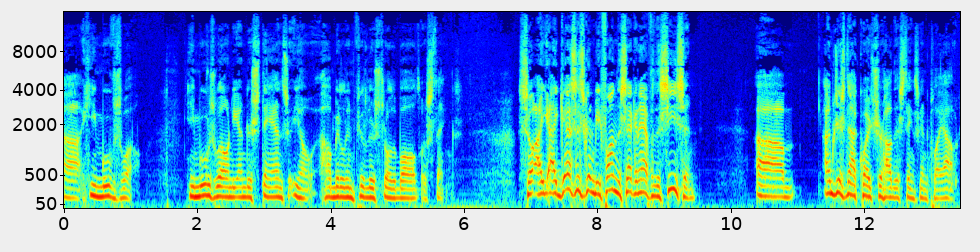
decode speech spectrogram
uh, he moves well. He moves well and he understands, you know, how middle infielders throw the ball, those things. So I, I guess it's going to be fun the second half of the season. Um, I'm just not quite sure how this thing's going to play out.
